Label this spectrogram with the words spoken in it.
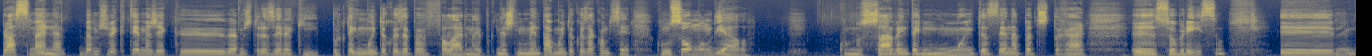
Para a semana, vamos ver que temas é que vamos trazer aqui. Porque tenho muita coisa para falar, não é? Porque neste momento há muita coisa a acontecer. Começou o Mundial. Como sabem, tenho muita cena para desterrar uh, sobre isso. Uh,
